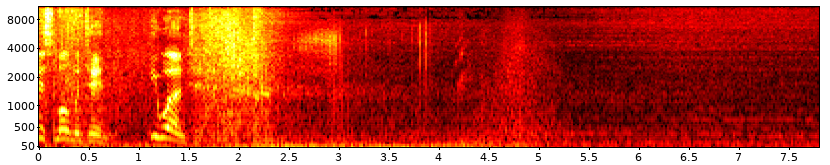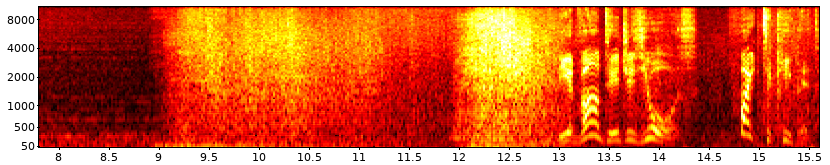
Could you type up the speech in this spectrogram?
This moment in. You earned it. The advantage is yours. Fight to keep it.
